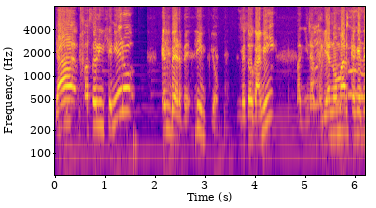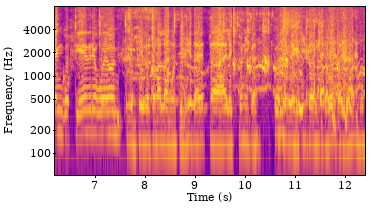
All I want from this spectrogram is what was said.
Ya pasó el ingeniero en verde, limpio. Me toca a mí, máquina culia no marca que tengo fiebre, weón. Y empieza a sonar la musiquita esta electrónica con el negrito en ataúd bailando.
